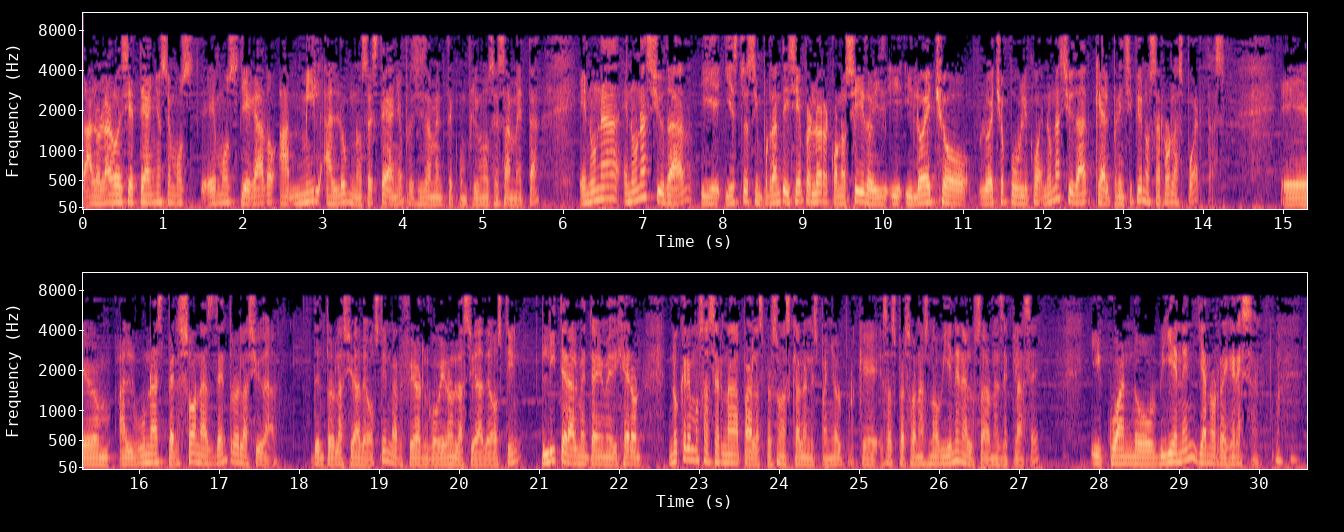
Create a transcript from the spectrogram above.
a lo largo de siete años hemos, hemos llegado a mil alumnos. Este año precisamente cumplimos esa meta. En una, en una ciudad, y, esto es importante y siempre lo he reconocido y, lo, he hecho, lo he hecho público, en una ciudad que al principio nos cerró las puertas. Eh, algunas personas dentro de la ciudad, dentro de la ciudad de Austin, me refiero al gobierno de la ciudad de Austin, literalmente a mí me dijeron, no queremos hacer nada para las personas que hablan español porque esas personas no vienen a los salones de clase, y cuando vienen ya no regresan.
